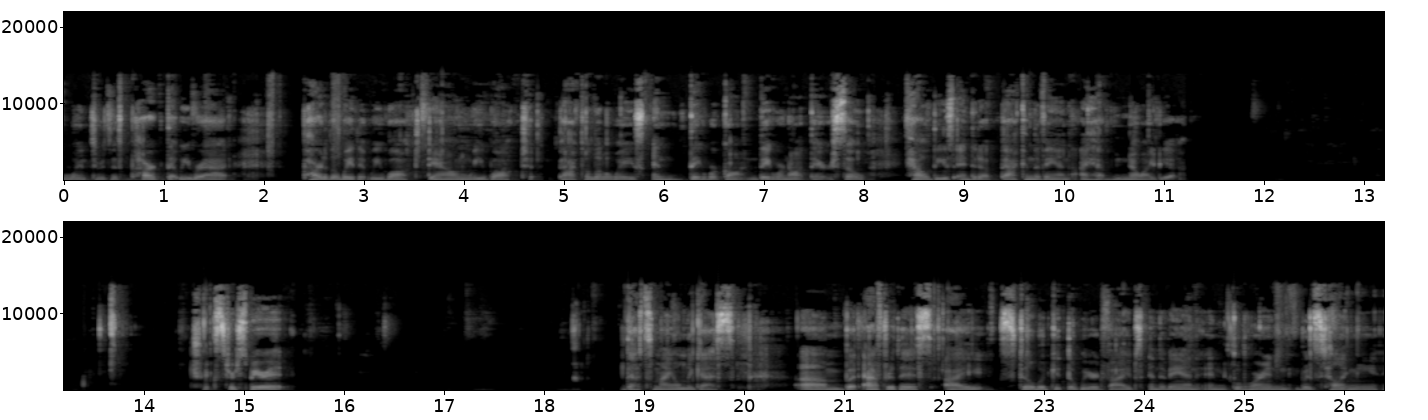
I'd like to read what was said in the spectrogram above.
went through this park that we were at part of the way that we walked down, we walked back a little ways and they were gone. They were not there. So, how these ended up back in the van, I have no idea. Trickster spirit? That's my only guess. Um, but after this, I still would get the weird vibes in the van, and Lauren was telling me,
